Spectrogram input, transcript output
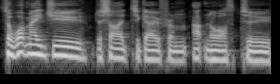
so what made you decide to go from up north to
